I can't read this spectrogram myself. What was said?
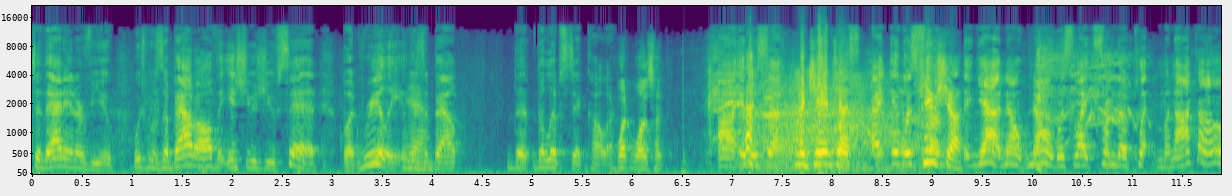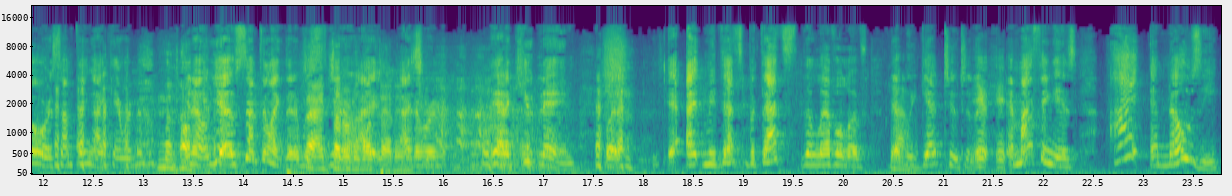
to that interview, which was about all the issues you said, but really it yeah. was about the, the lipstick color. What was it? Uh, it was uh, magenta. It was, uh, it was fuchsia. From, yeah, no, no, it was like from the pl- Monaco or something. I can't remember. Monaco. You know, yeah, it was something like that. It was, Thanks, I don't know what that is. I don't remember. It had a cute name, but I mean that's but that's the level of that yeah. we get to today. It, it, and my thing is, I am nosy,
